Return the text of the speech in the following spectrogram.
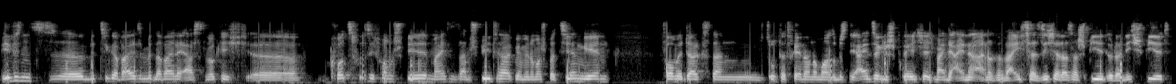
Wir wissen es äh, witzigerweise mittlerweile erst wirklich äh, kurzfristig vorm Spiel, meistens am Spieltag, wenn wir nochmal spazieren gehen. Vormittags dann sucht der Trainer nochmal so ein bisschen die Einzelgespräche. Ich meine, der eine oder andere weiß ja sicher, dass er spielt oder nicht spielt.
